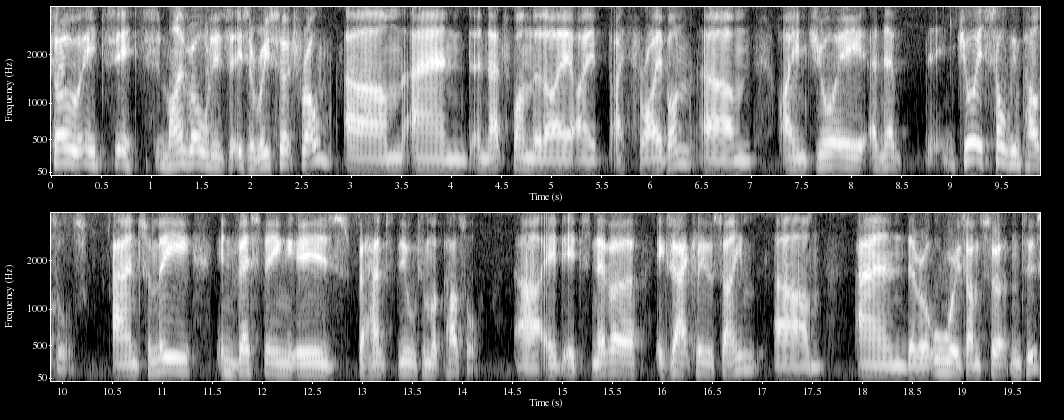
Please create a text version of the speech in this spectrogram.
So it's it's my role is, is a research role, um, and and that's one that I I, I thrive on. Um, I enjoy and enjoy solving puzzles, and to me, investing is perhaps the ultimate puzzle. Uh, it, it's never exactly the same. Um, and there are always uncertainties.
